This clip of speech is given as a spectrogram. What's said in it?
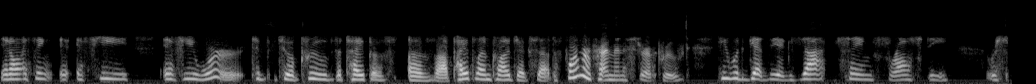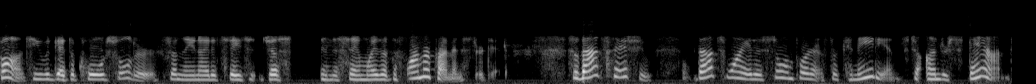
You know, I think if he if he were to to approve the type of of uh, pipeline projects that the former prime minister approved, he would get the exact same frosty response. He would get the cold shoulder from the United States just in the same way that the former prime minister did. So that's the issue. That's why it is so important for Canadians to understand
